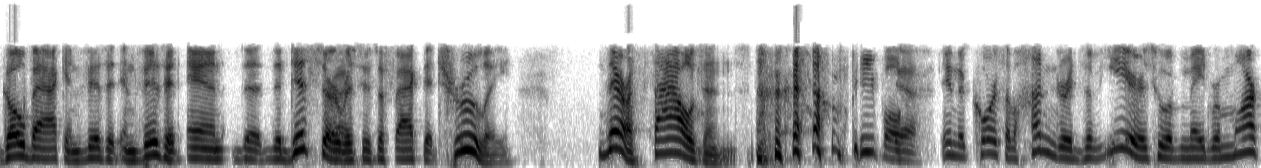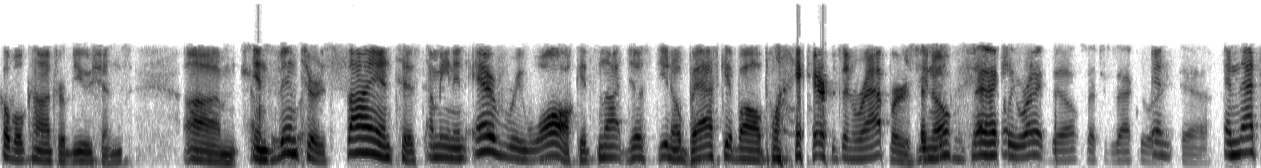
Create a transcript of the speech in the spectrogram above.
go back and visit and visit and the the disservice right. is the fact that truly there are thousands of people yeah. in the course of hundreds of years who have made remarkable contributions um, inventors, scientists. I mean, in every walk, it's not just you know basketball players and rappers. You That's know, exactly right, Bill. That's exactly right. And- yeah, and that's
